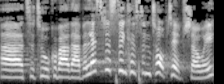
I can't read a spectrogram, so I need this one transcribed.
uh, to talk about that. But let's just think of some top tips, shall we?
